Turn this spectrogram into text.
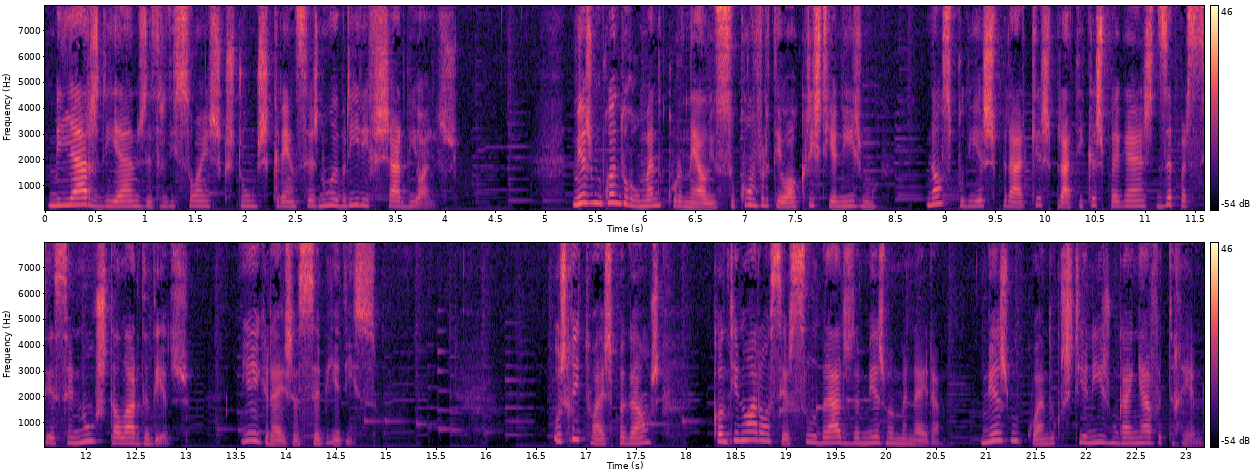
milhares de anos de tradições, costumes, crenças num abrir e fechar de olhos. Mesmo quando o romano Cornélio se converteu ao cristianismo, não se podia esperar que as práticas pagãs desaparecessem num estalar de dedos. E a Igreja sabia disso. Os rituais pagãos continuaram a ser celebrados da mesma maneira, mesmo quando o cristianismo ganhava terreno.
